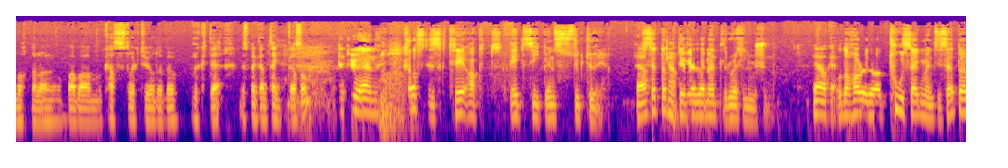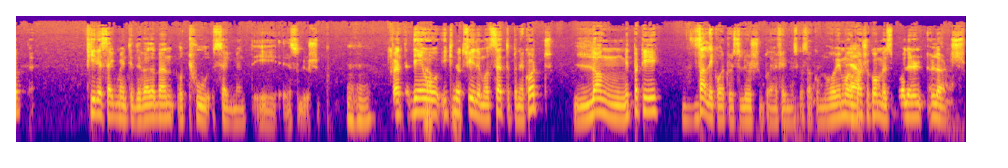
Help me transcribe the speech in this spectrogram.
Morten eller Baba, om hva struktur det blir brukt der? Hvis vi kan tenke oss om? Jeg tror det er en klassisk treakt eight sequence-struktur. Ja. Setup, Ja. development, resolution. Ja, okay. Og da har du da to segment i setup, fire segment i development og to segment i resolution. For at det er jo ikke noe tvil om at setupen er kort, lang midtparti, veldig kort resolution på den filmen vi skal snakke om nå. Vi må Ja. kanskje komme med spoiler alerts.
